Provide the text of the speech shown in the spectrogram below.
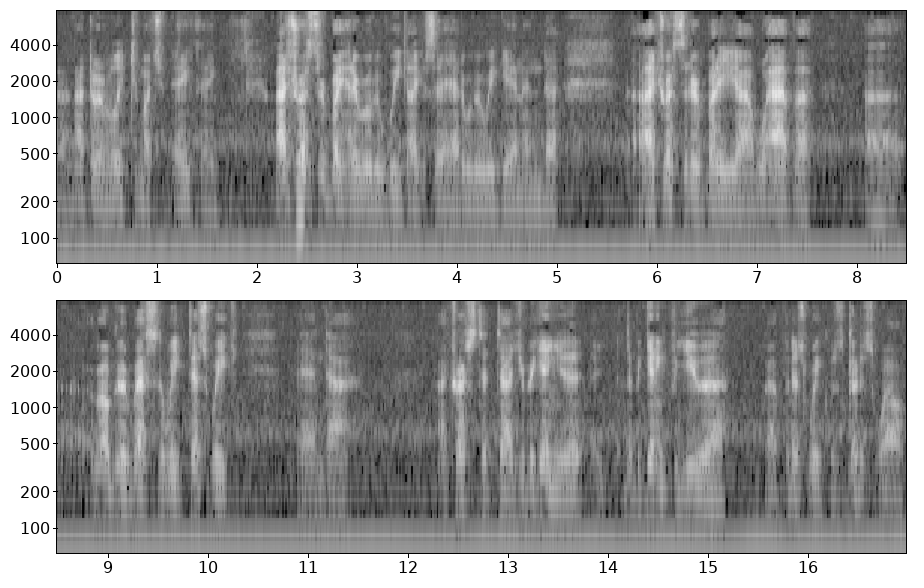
uh, not doing really too much of anything. I trust everybody had a real good week. Like I said, I had a real good weekend, and uh, I trust that everybody uh, will have a, a real good rest of the week this week, and uh, I trust that uh, the beginning for you for this week was good as well.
